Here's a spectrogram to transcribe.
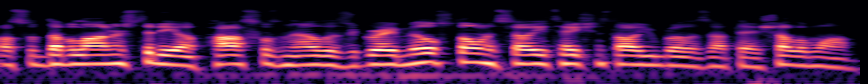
Also, double honors to the apostles and elders of Great Millstone, and salutations to all you brothers out there. Shalom.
